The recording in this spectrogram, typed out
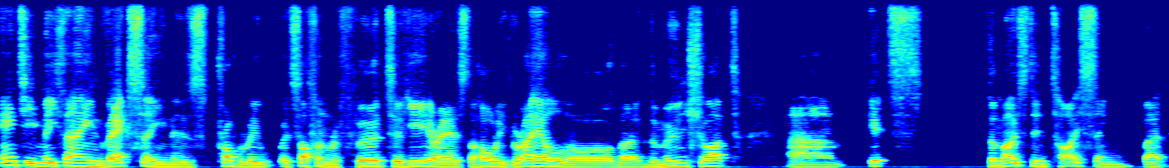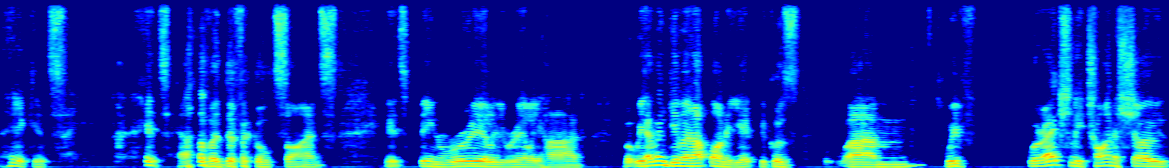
anti-methane vaccine is probably, it's often referred to here as the Holy Grail or the, the moonshot. Um, it's the most enticing, but heck, it's, it's hell of a difficult science. It's been really, really hard, but we haven't given up on it yet because um, we've, we're actually trying to show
